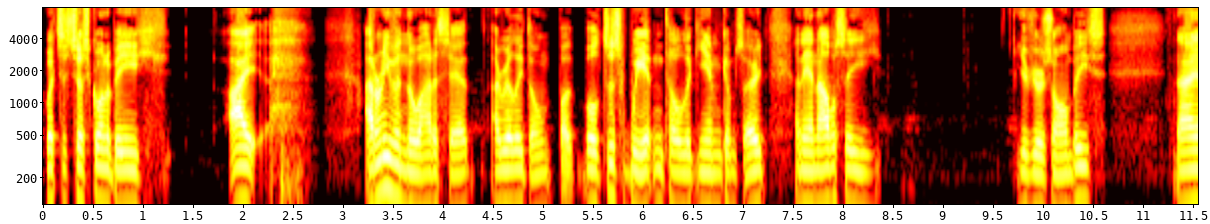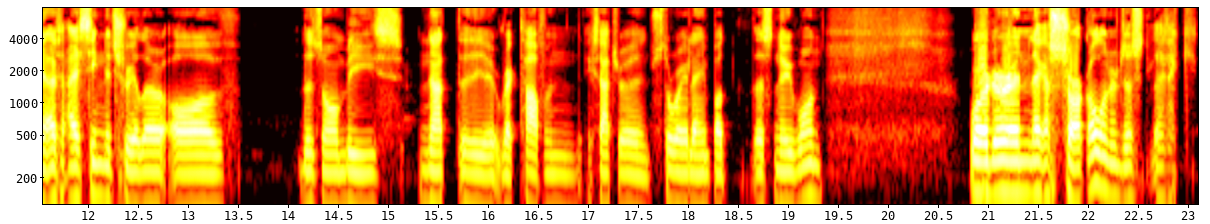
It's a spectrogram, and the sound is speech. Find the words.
which is just going to be, I, I don't even know how to say it. I really don't. But we'll just wait until the game comes out, and then obviously, you have your zombies. Now I I seen the trailer of the zombies, not the Richtofen etc. storyline, but this new one where they're in like a circle and they're just like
